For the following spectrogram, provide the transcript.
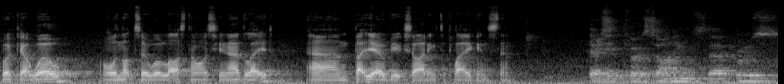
work out well, or not so well last time I was here in Adelaide. Um, but yeah, it'll be exciting to play against them. That's it for signings, uh, Bruce.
